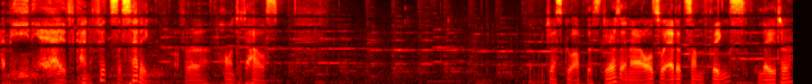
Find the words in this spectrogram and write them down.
I mean, yeah, it kind of fits the setting of a haunted house. Just go up the stairs, and I also added some things later,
